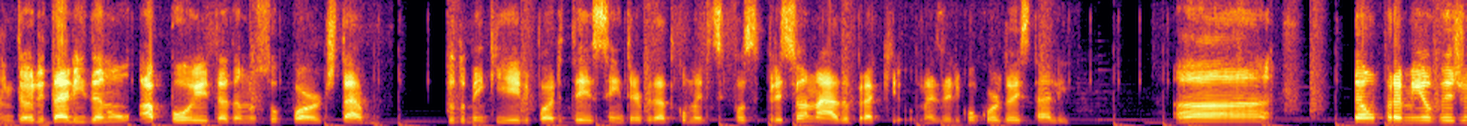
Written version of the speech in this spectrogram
Então ele tá ali dando apoio, tá dando suporte, tá? Tudo bem que ele pode ter ser interpretado como se fosse pressionado para aquilo, mas ele concordou estar ali. Uh, então, para mim, eu vejo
